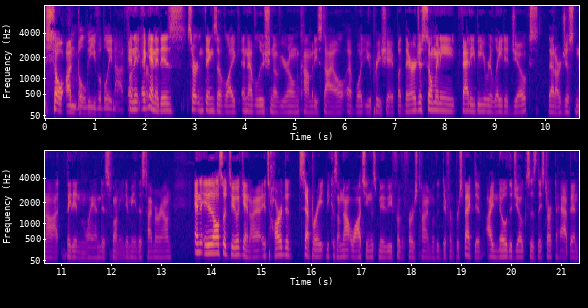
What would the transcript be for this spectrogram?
so unbelievably not and funny. it, again me. it is certain things of like an evolution of your own comedy style of what you appreciate but there are just so many fatty b related jokes that are just not they didn't land as funny to me this time around and it also too again I, it's hard to separate because i'm not watching this movie for the first time with a different perspective i know the jokes as they start to happen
